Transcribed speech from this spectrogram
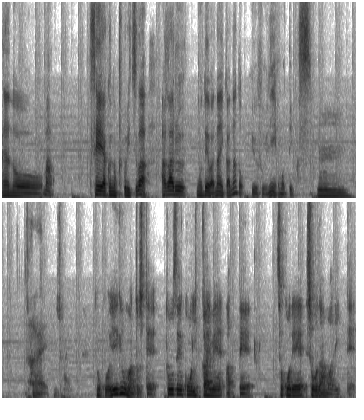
あのまあ、制約の確率は上がるのではないかなというふうに思っています。うんはい、でもこう営業マンとして当然こう1回目会ってそこで商談まで行って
